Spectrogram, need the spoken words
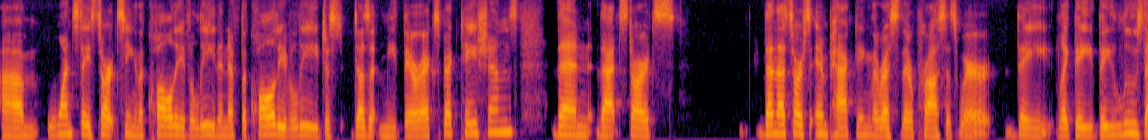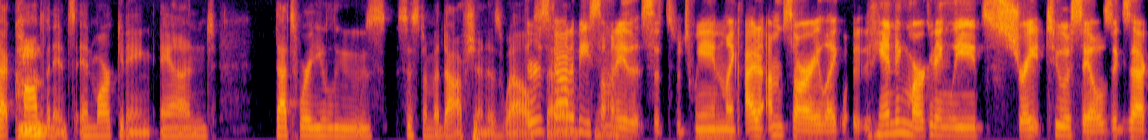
um, once they start seeing the quality of a lead, and if the quality of a lead just doesn't meet their expectations, then that starts then that starts impacting the rest of their process where they like they they lose that mm. confidence in marketing and that's where you lose system adoption as well. There's so, got to be somebody yeah. that sits between. Like, I, I'm sorry, like handing marketing leads straight to a sales exec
